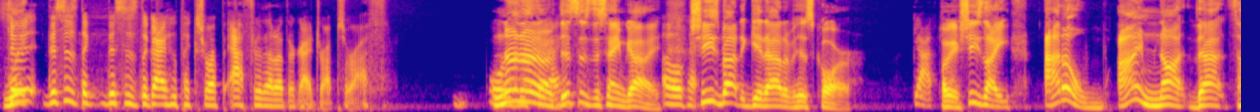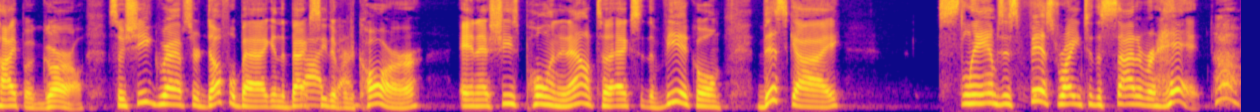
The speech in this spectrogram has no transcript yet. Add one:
So lit- this is the this is the guy who picks her up after that other guy drops her off. Or no no no this is the same guy Oh, okay. she's about to get out of his car Gotcha. Okay, she's like, I don't, I'm not that type of girl. So she grabs her duffel bag in the back seat of her car, and as she's pulling it out to exit the vehicle, this guy slams his fist right into the side of her head.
